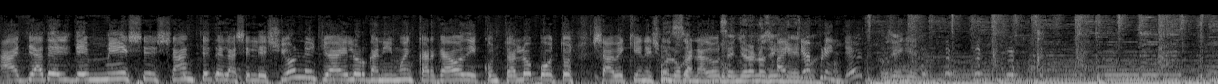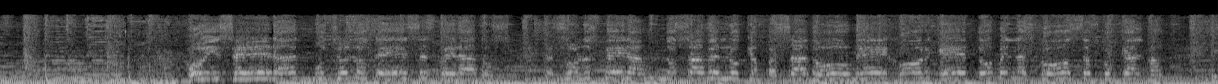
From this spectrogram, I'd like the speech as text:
Allá desde meses antes de las elecciones ya el organismo encargado de contar los votos sabe quiénes son los Se- ganadores. señora, no sea Hay que ingenua. aprender. No sea ingenua. Hoy serán muchos los desesperados, tan solo esperando saber lo que ha pasado. Mejor que tomen las cosas con calma y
